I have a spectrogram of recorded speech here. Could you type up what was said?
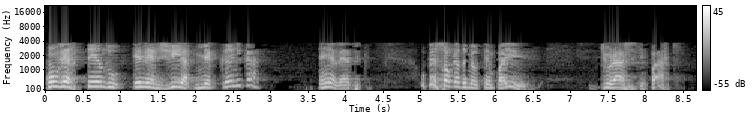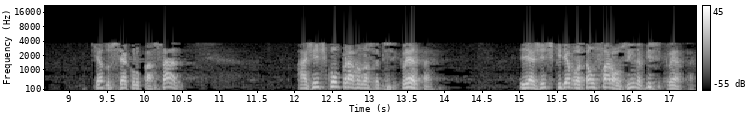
convertendo energia mecânica em elétrica. O pessoal que é do meu tempo aí, Jurassic Park, que é do século passado, a gente comprava a nossa bicicleta e a gente queria botar um farolzinho na bicicleta.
